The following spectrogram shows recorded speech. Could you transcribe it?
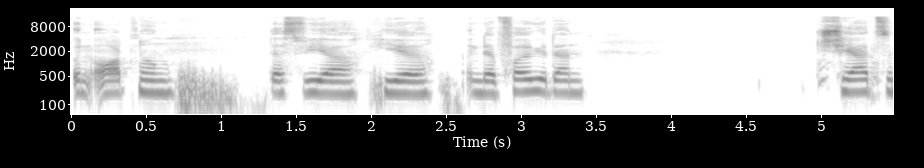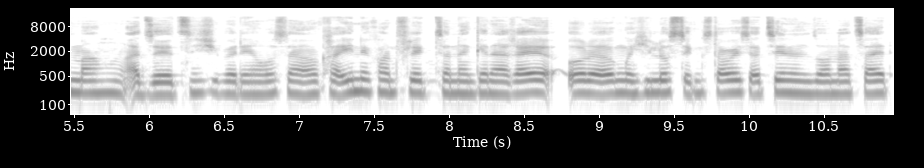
in Ordnung, dass wir hier in der Folge dann Scherze machen, also jetzt nicht über den Russland-Ukraine-Konflikt, sondern generell oder irgendwelche lustigen Stories erzählen in so einer Zeit.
